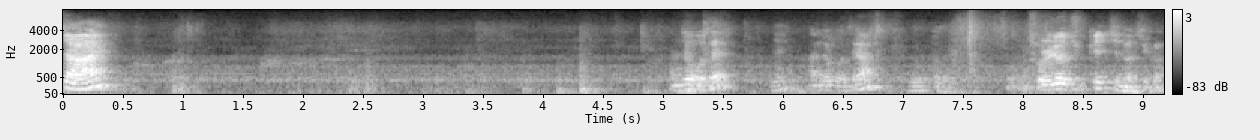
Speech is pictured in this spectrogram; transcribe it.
자, 앉아보세요. 네? 앉아보세요. 졸려 죽겠지 너 지금.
